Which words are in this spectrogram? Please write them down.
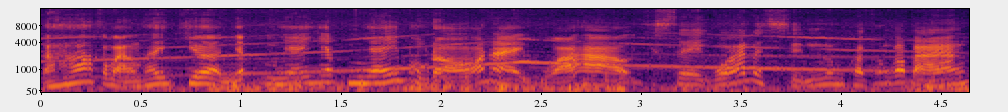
Đó các bạn thấy chưa? Nhấp nháy nhấp nháy màu đỏ này. Wow chiếc xe quá là xịn luôn phải không các bạn?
